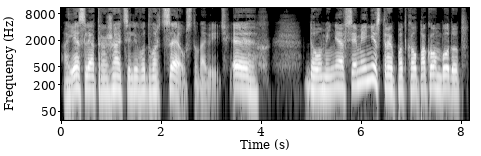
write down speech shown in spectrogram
А если отражатели во дворце установить? Эх, да у меня все министры под колпаком будут.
